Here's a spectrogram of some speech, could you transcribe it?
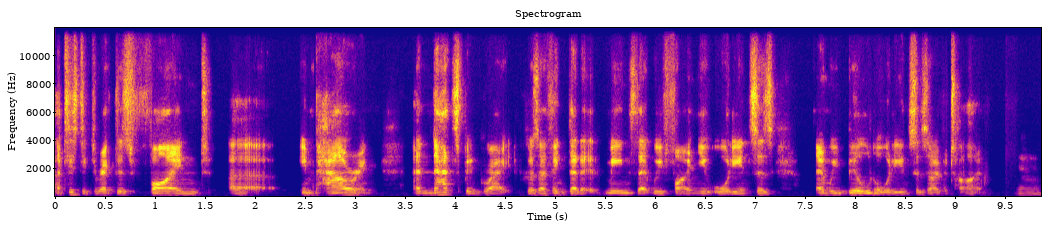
artistic directors find uh, empowering. And that's been great because I think that it means that we find new audiences and we build audiences over time. Mm.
